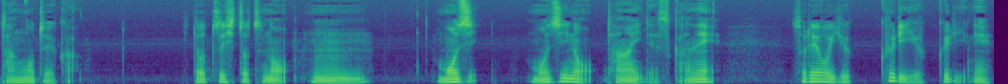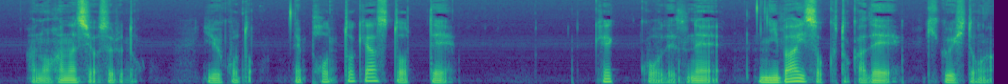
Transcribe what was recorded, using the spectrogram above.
単語というか一つ一つのうん文字文字の単位ですかね。それをゆっくりゆっくりねあの話をするということ。でポッドキャストって結構ですね2倍速とかで聞く人が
